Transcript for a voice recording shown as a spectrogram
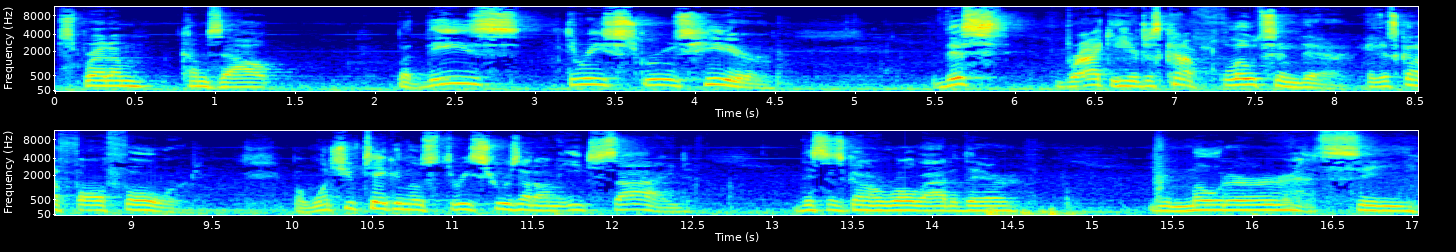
Spread them, comes out. But these three screws here, this bracket here just kind of floats in there and it's gonna fall forward. But once you've taken those three screws out on each side, this is gonna roll out of there. Your motor, let's see,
